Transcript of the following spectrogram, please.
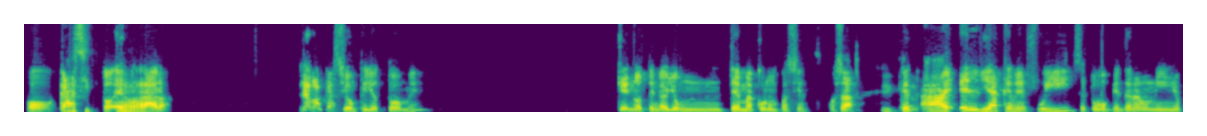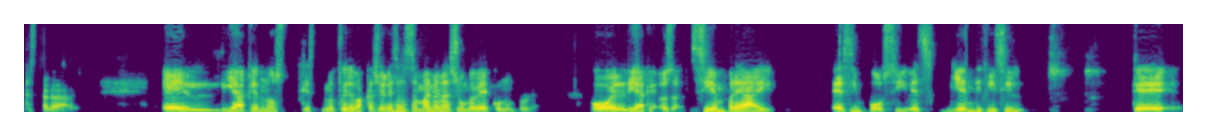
o casi, todo, es raro, la vacación que yo tome, que no tenga yo un tema con un paciente. O sea, que el día que me fui se tuvo que internar un niño que está grave. El día que, nos, que me fui de vacaciones esa semana nació un bebé con un problema. O el día que, o sea, siempre hay, es imposible, es bien difícil que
